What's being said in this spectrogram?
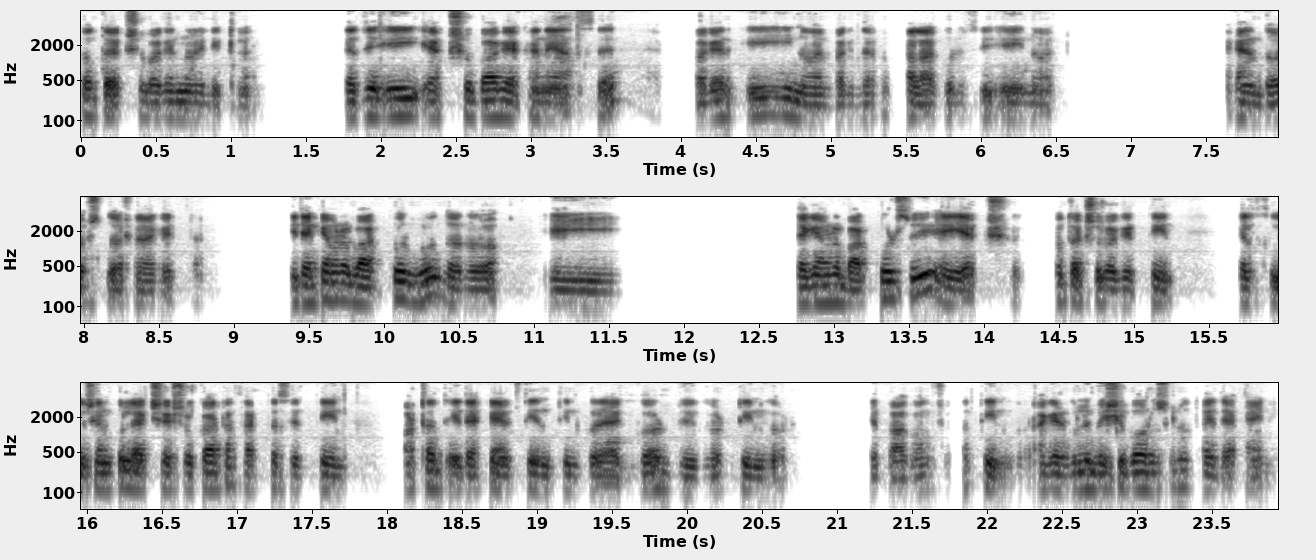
কত? একশো ভাগের নয় লিখলাম। যাতে এই একশো ভাগ এখানে আছে, একশো ভাগের এই নয় ভাগ, দেখো কালা করেছি এই নয়। এখানে দশ দশের আগেরটা। এটাকে আমরা ভাগ করব, ধরো এই এটাকে আমরা ভাগ করছি এই একশো, কত? একশো ভাগের তিন। ক্যালকুলেশন করলে একশো একশো কাটা থাকতেছে তিন। অর্থাৎ এটাকে তিন তিন করে এক গড়, দুই গড়, তিন গড়। যে ভাগ অংশটা তিন গড়। আগেরগুলো বেশি বড় ছিল, তাই দেখায়নি।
